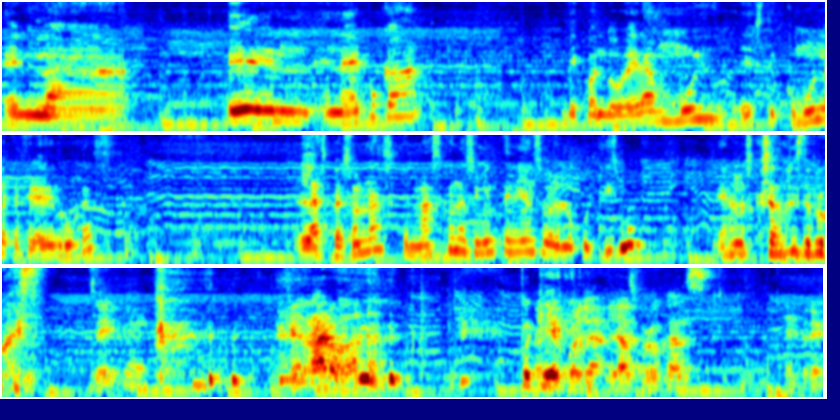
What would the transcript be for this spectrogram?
En la el- en la época de cuando era muy este, común la cacería de brujas, las personas que más conocimiento tenían sobre el ocultismo eran los cazadores de brujas. Sí. Qué raro, ¿verdad? Porque Oye, pues la- las brujas, entre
